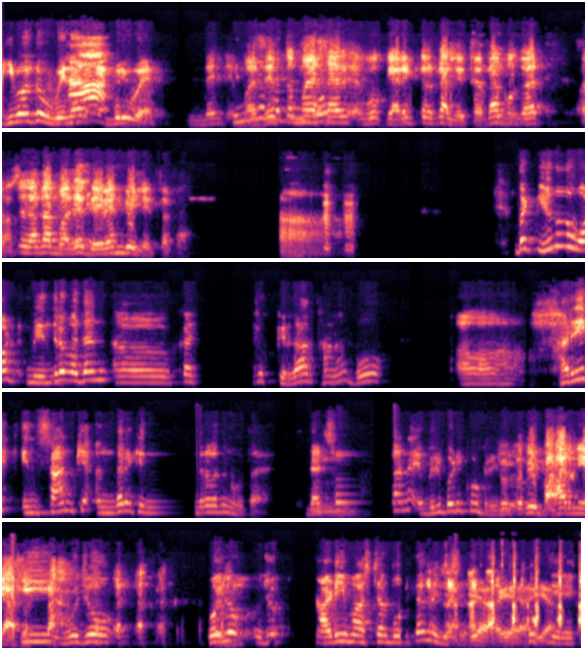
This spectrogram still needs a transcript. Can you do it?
He. Was the winner. Everywhere मज़े तो मैं खैर वो कैरेक्टर का लेता था मगर सबसे ज़्यादा मज़े देवेन भी लेता था। हाँ। But you know what Mahendra Vadan का जो किरदार था ना वो अ, हर एक इंसान के अंदर एक इंद्रवदन होता है। दैट्स हम्म। ना एवरीबॉडी कुड रिलेट कभी बाहर नहीं आ सकता। वो जो वो जो जो साड़ी मास्टर बोलते हैं ना जिसे। या या या एक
